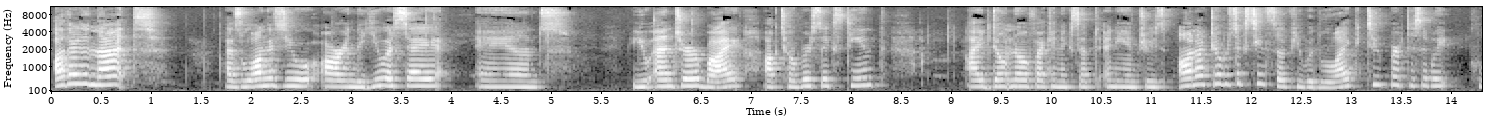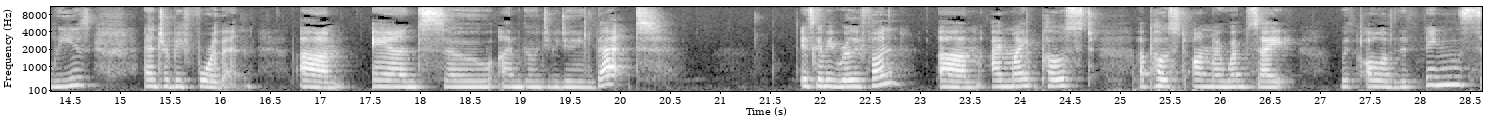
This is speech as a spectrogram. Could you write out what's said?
Other than that, as long as you are in the USA and you enter by October 16th, I don't know if I can accept any entries on October 16th, so if you would like to participate, please enter before then. Um, and so I'm going to be doing that. It's going to be really fun. Um, I might post a post on my website with all of the things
